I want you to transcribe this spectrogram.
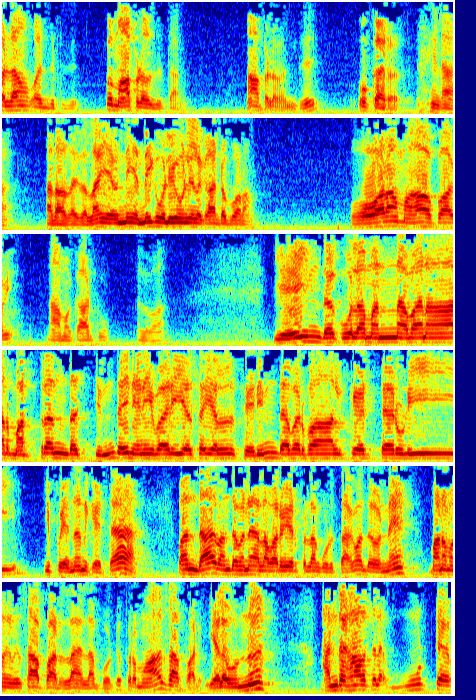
எல்லாம் இப்ப மாப்பிள்ள வந்துட்டாங்க. மாப்பிள்ள வந்து உட்கார்றாரு. அடா இதெல்லாம் என்ன என்னைக்கு ஒளி ஒளியில காட்ட போறான். போறான் மகாபாவி. நாம காட்டுவோம் அல்லவா? ஏய்ந்த குலமன்னவனார் மற்றந்த சிந்தை நினைவறிய செயல் செறிந்தவர் பால் கேட்டருளி. இப்ப என்னன்னு கேட்டா வந்தார் வந்தவனே எல்லாம் வரவேற்பு எல்லாம் கொடுத்தாங்க. வந்தவொடனே மணமகனுக்கு சாப்பாடு எல்லாம் எல்லாம் போட்டு பிரமாத சாப்பாடு. இலை ஒண்ணு அந்த காலத்துல மூட்டை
